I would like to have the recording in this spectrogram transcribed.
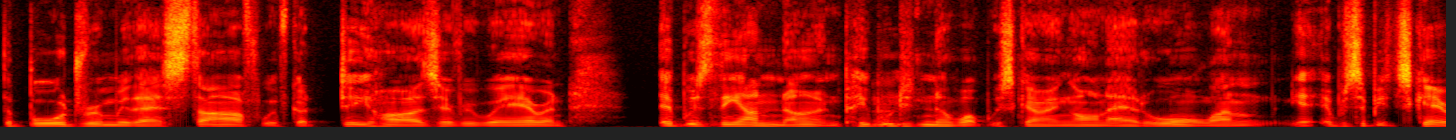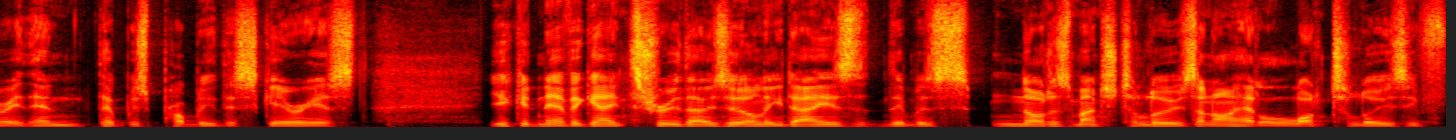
the boardroom with our staff. We've got dehires everywhere. And it was the unknown. People mm. didn't know what was going on at all. And yeah, it was a bit scary. Then that was probably the scariest you could navigate through those early days. There was not as much to lose, and I had a lot to lose if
